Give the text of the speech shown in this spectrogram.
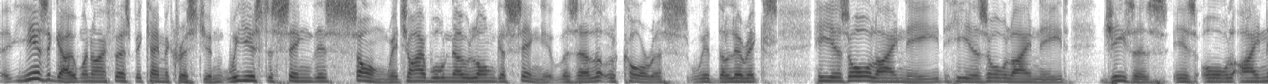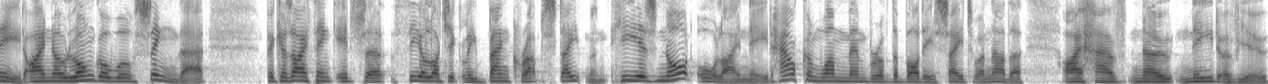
Uh, years ago, when I first became a Christian, we used to sing this song, which I will no longer sing. It was a little chorus with the lyrics He is all I need, He is all I need, Jesus is all I need. I no longer will sing that because I think it's a theologically bankrupt statement. He is not all I need. How can one member of the body say to another, I have no need of you?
